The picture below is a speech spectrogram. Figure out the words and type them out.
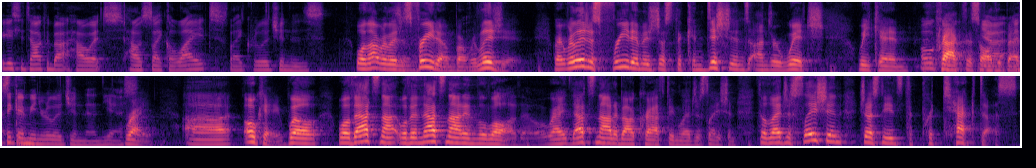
I guess you talked about how it's how it's like a light, like religion is. Well, not religious freedom, but religion. Right? Religious freedom is just the conditions under which we can Okay, practice all yeah, the best. I think I mean religion then. Yes. Right. Uh, okay. Well, well, that's not. Well, then that's not in the law, though, right? That's not about crafting legislation. The legislation just needs to protect us.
